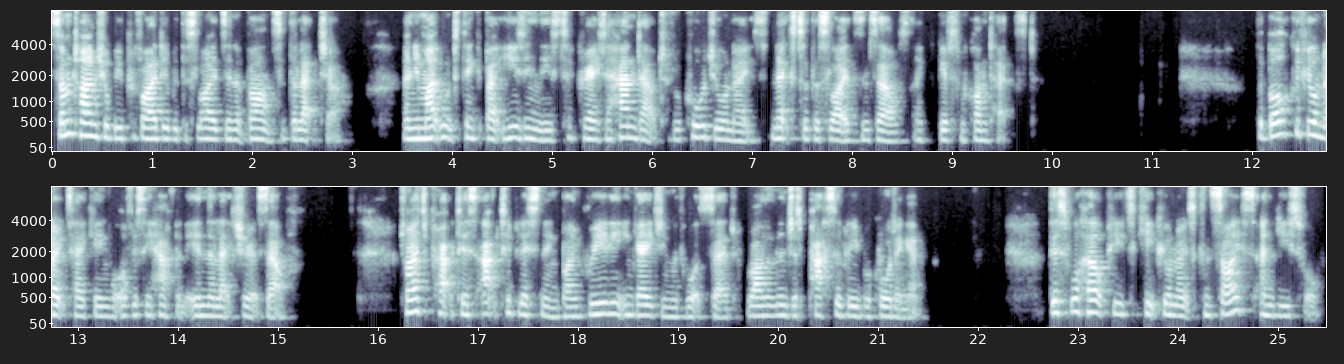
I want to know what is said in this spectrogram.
Sometimes you'll be provided with the slides in advance of the lecture, and you might want to think about using these to create a handout to record your notes next to the slides themselves and give some context. The bulk of your note-taking will obviously happen in the lecture itself. Try to practice active listening by really engaging with what's said rather than just passively recording it. This will help you to keep your notes concise and useful.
